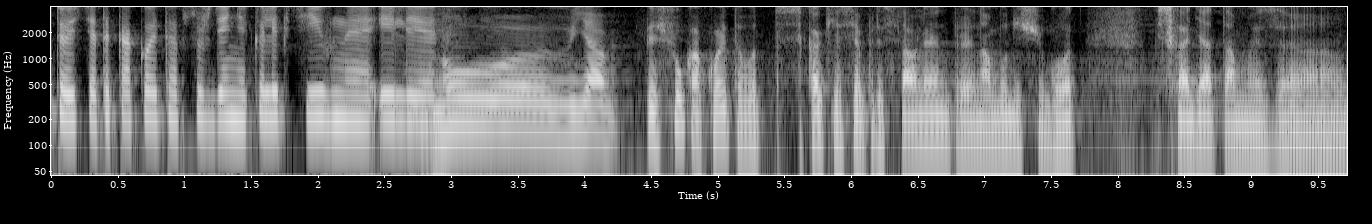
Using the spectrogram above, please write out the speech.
То есть это какое-то обсуждение коллективное или... Ну, я пишу какой-то, вот как я себе представляю, например, на будущий год, исходя там из, э,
